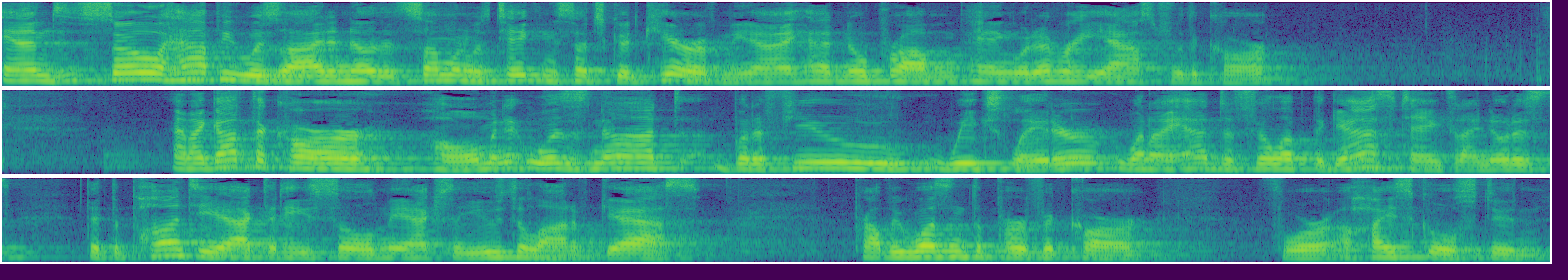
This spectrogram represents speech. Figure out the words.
And so happy was I to know that someone was taking such good care of me. I had no problem paying whatever he asked for the car. And I got the car home, and it was not but a few weeks later when I had to fill up the gas tank that I noticed that the Pontiac that he sold me actually used a lot of gas. Probably wasn't the perfect car for a high school student.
